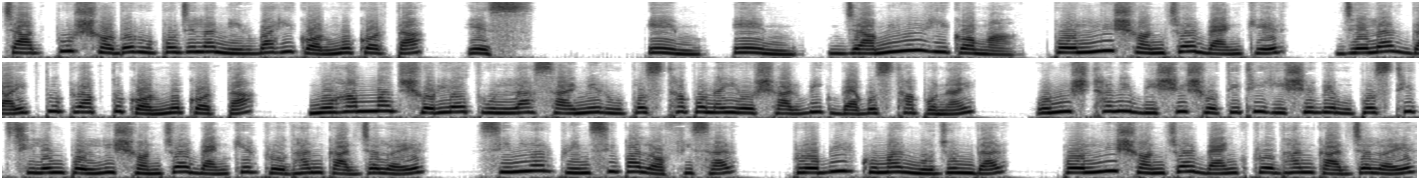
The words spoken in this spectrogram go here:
চাঁদপুর সদর উপজেলা নির্বাহী কর্মকর্তা S. M. N Jamiul Hikma, পল্লী সঞ্চয় ব্যাংকের জেলার দায়িত্বপ্রাপ্ত কর্মকর্তা মোহাম্মদ শরীয়ত উল্লাহ সাইমের উপস্থাপনায় ও সার্বিক ব্যবস্থাপনায় অনুষ্ঠানে বিশেষ অতিথি হিসেবে উপস্থিত ছিলেন পল্লী সঞ্চয় ব্যাংকের প্রধান কার্যালয়ের senior principal officer Prabir Kumar Majumdar, Palli Sanchay bank প্রধান কার্যালয়ের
